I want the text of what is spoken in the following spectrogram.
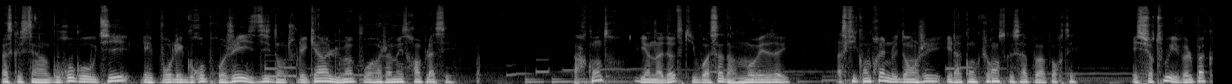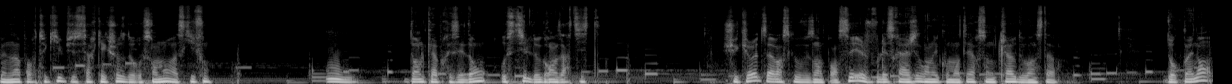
Parce que c'est un gros gros outil, et pour les gros projets, ils se disent dans tous les cas, l'humain pourra jamais être remplacé. Par contre, il y en a d'autres qui voient ça d'un mauvais œil, parce qu'ils comprennent le danger et la concurrence que ça peut apporter. Et surtout, ils veulent pas que n'importe qui puisse faire quelque chose de ressemblant à ce qu'ils font. Ou, dans le cas précédent, au style de grands artistes. Je suis curieux de savoir ce que vous en pensez, je vous laisse réagir dans les commentaires SoundCloud ou Insta. Donc maintenant,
